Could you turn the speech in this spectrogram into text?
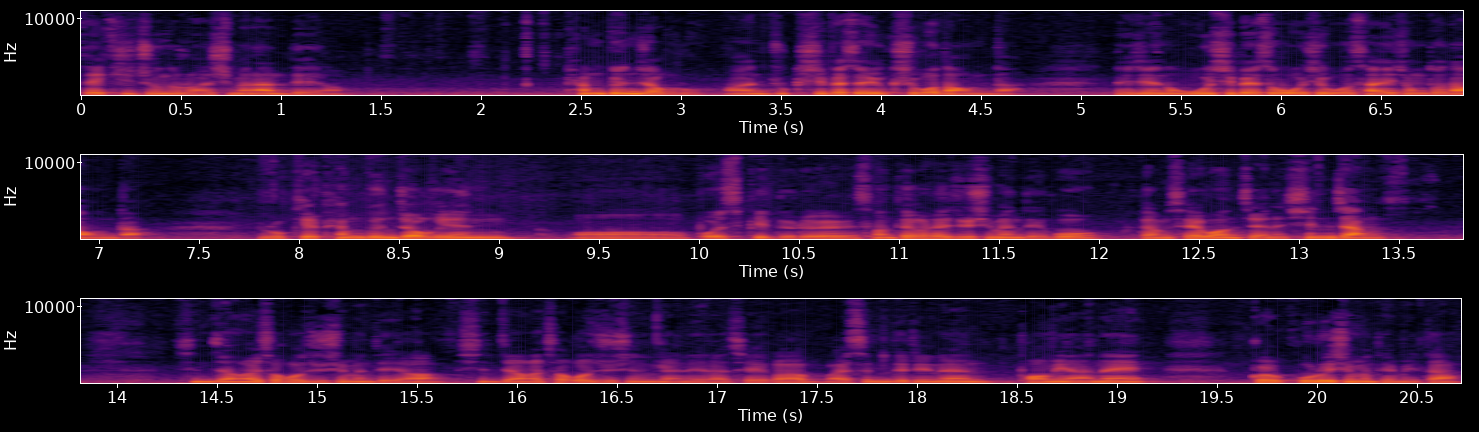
때 기준으로 하시면 안 돼요. 평균적으로 한 60에서 65 나온다. 내지는 50에서 55 사이 정도 나온다. 이렇게 평균적인 어, 볼 스피드를 선택을 해주시면 되고, 그 다음 세 번째는 신장. 신장을 적어주시면 돼요. 신장을 적어주시는 게 아니라 제가 말씀드리는 범위 안에 그걸 고르시면 됩니다.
